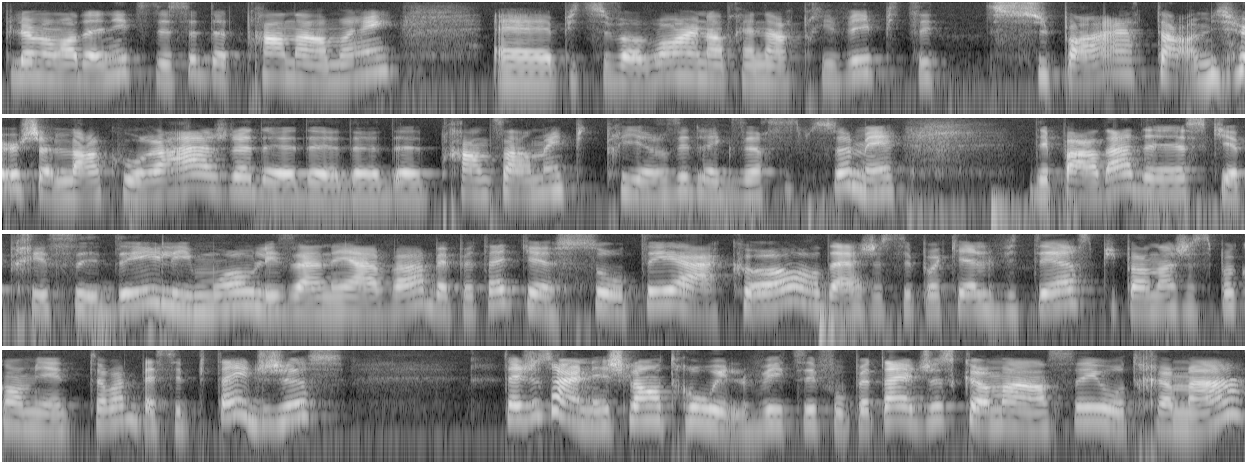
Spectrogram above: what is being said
Puis là, à un moment donné, tu décides de te prendre en main, euh, puis tu vas voir un entraîneur privé, puis tu sais, super, tant mieux, je l'encourage de, de, de, de prendre ça en main puis de prioriser de l'exercice, tout ça, mais dépendant de ce qui a précédé les mois ou les années avant, ben peut-être que sauter à corde à je sais pas quelle vitesse, puis pendant je sais pas combien de temps, ben c'est peut-être juste peut-être juste un échelon trop élevé. Il faut peut-être juste commencer autrement.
